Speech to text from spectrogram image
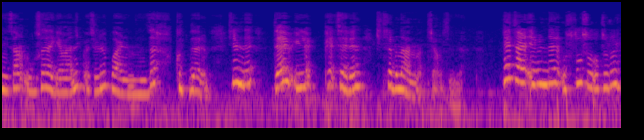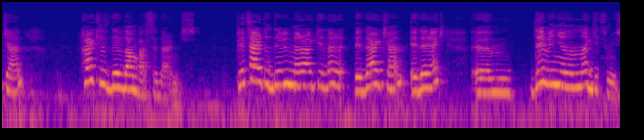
Nisan Ulusal Egemenlik ve Çocuk Bayramınızı kutlarım. Şimdi Dev ile Peter'in kitabını anlatacağım size. Peter evinde uslu uslu otururken herkes devden bahsedermiş. Peter de devi merak eder, ederken ederek e, devin yanına gitmiş.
